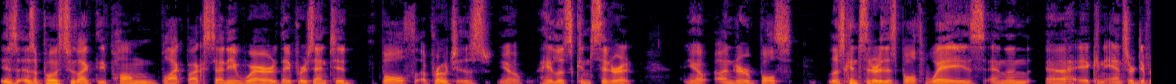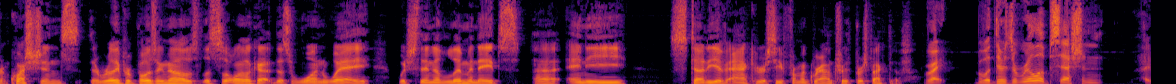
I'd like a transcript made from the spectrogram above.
is as opposed to like the Palm black box study where they presented both approaches. You know, hey, let's consider it. You know, under both let's consider this both ways and then uh, it can answer different questions they're really proposing those let's only look at this one way which then eliminates uh, any study of accuracy from a ground truth perspective right But there's a real obsession i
